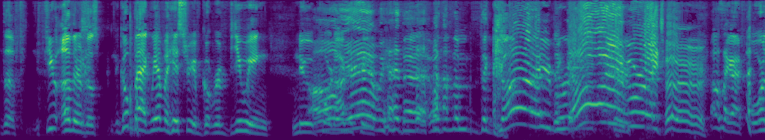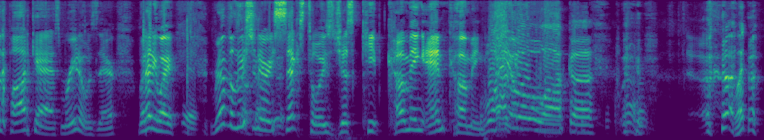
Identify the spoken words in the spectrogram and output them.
the f- few other of those. Go back. We have a history of go, reviewing new Oh, pornography. yeah, we had the the- what's the the guy. The vibrator. That was like our fourth podcast. Marino was there. But anyway, Yeah. revolutionary Sounds sex toys just keep coming and coming. Waka waka. What?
